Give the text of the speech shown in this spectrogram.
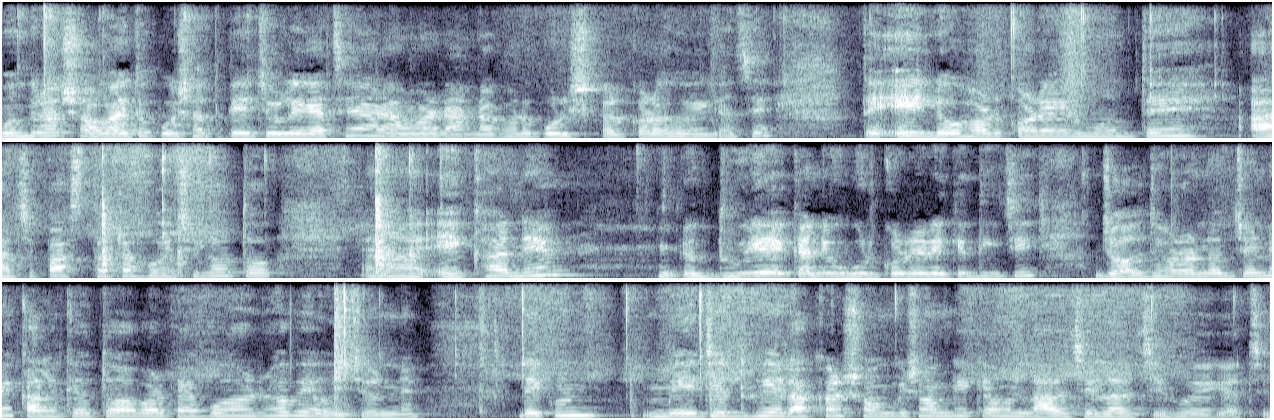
বন্ধুরা সবাই তো প্রসাদ পেয়ে চলে গেছে আর আমার রান্নাঘরও পরিষ্কার করা হয়ে গেছে। তো এই লোহার কড়াইয়ের মধ্যে আজ পাস্তাটা হয়েছিল। তো এখানে ধুয়ে এখানে উগুর করে রেখে দিয়েছি। জল ঝরানোর জন্য। কালকেও তো আবার ব্যবহার হবে, ওই জন্যে। দেখুন মেজে ধুয়ে রাখার সঙ্গে সঙ্গে কেমন লালচে লালচে হয়ে গেছে।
